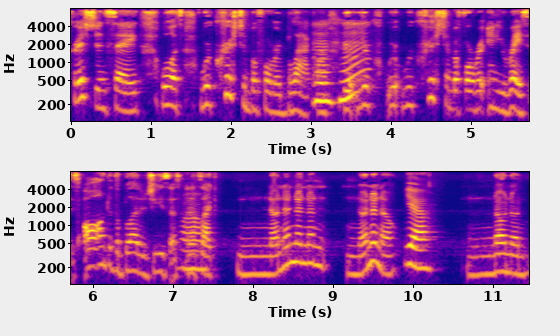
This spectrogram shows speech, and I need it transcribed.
Christians say, well, it's we're Christian before we're black, or mm-hmm. you're, you're, we're, we're, Christian before we're any race. It's all under the blood of Jesus. Wow. And it's like, no, no, no, no, no, no, no. Yeah. No, no,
